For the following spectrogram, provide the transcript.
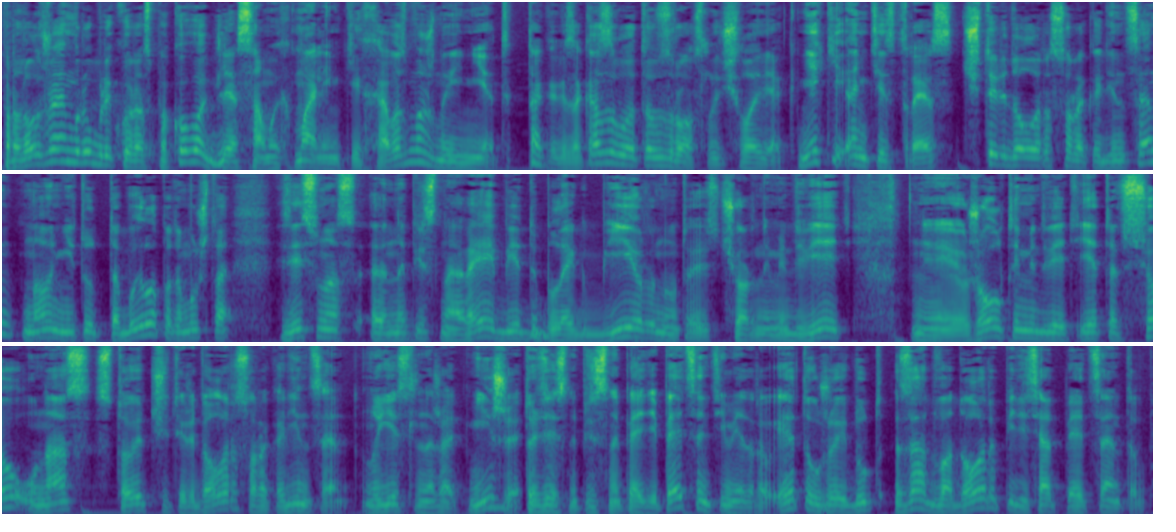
Продолжаем рубрику распаковок для самых маленьких, а возможно и нет, так как заказывал это взрослый человек. Некий антистресс, 4 доллара 41 цент, но не тут-то было, потому что здесь у нас э, написано Rabbit, Black Bear, ну то есть черный медведь, э, желтый медведь, и это все у нас стоит 4 доллара 41 цент. Но если нажать ниже, то здесь написано 5,5 сантиметров, и это уже идут за 2 доллара 55 центов.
